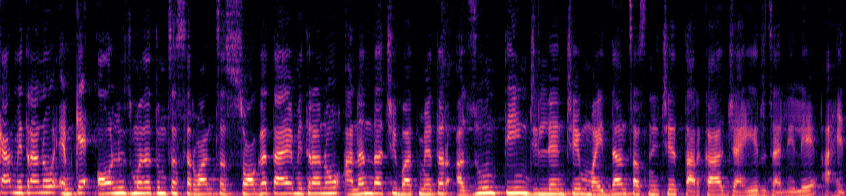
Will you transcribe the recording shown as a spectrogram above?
नमस्कार मित्रांनो एम के ऑल न्यूजमध्ये तुमचं सर्वांचं स्वागत आहे. मित्रांनो आनंदाची बातमी तर अजून तीन जिल्ह्यांचे मैदान चाचणीचे तारखा जाहीर झालेले आहेत.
